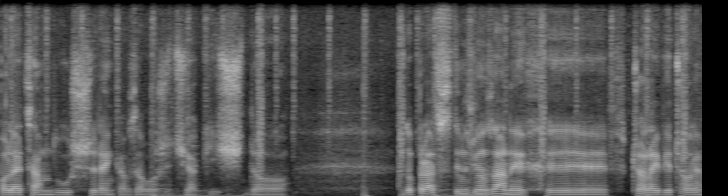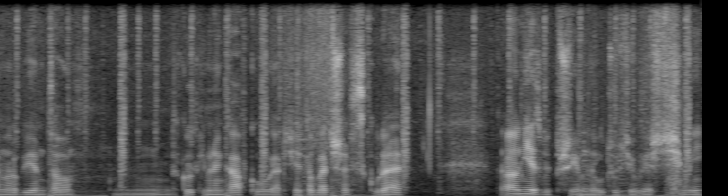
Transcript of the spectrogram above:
polecam dłuższy rękaw założyć jakiś do, do prac z tym związanych. Yy, wczoraj wieczorem robiłem to yy, w krótkim rękawku. Jak się to wetrze w skórę, To niezbyt przyjemne uczucie, uwierzcie mi.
